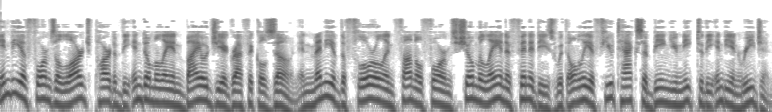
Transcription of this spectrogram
India forms a large part of the Indo-Malayan biogeographical zone and many of the floral and faunal forms show Malayan affinities with only a few taxa being unique to the Indian region.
